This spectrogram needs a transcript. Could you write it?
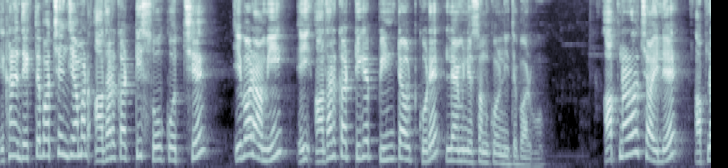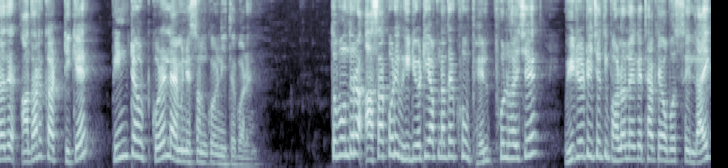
এখানে দেখতে পাচ্ছেন যে আমার আধার কার্ডটি শো করছে। এবার আমি এই আধার কার্ডটিকে প্রিন্ট আউট করে ল্যামিনেশন করে নিতে পারব। আপনারাও চাইলে আপনাদের আধার কার্ডটিকে প্রিন্ট আউট করে ল্যামিনেশন করে নিতে পারেন। তো বন্ধুরা, আশা করি ভিডিওটি আপনাদের খুব হেল্পফুল হয়েছে। ভিডিওটি যদি ভালো লেগে থাকে, অবশ্যই লাইক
